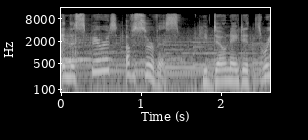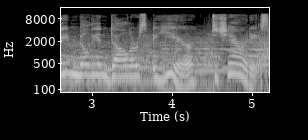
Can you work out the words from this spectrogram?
In the spirit of service, he donated $3 million a year to charities.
